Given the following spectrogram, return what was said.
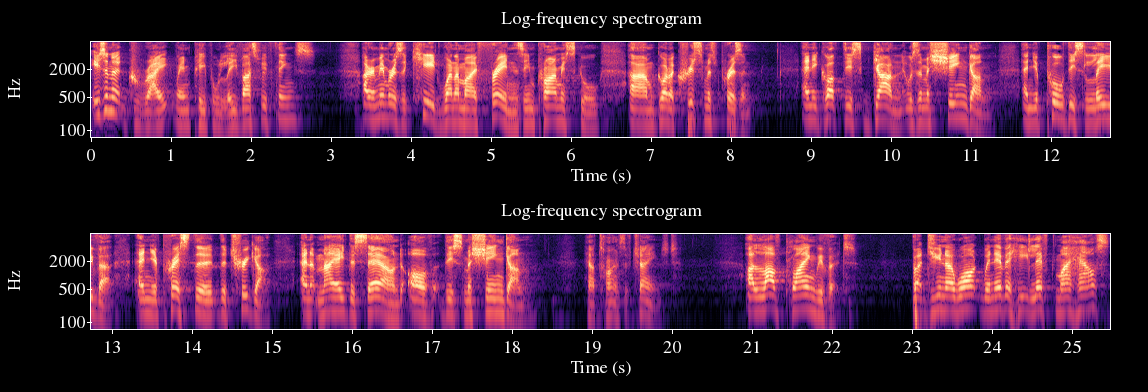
Isn't it great when people leave us with things? I remember as a kid, one of my friends in primary school um, got a Christmas present and he got this gun. It was a machine gun. And you pulled this lever and you pressed the, the trigger and it made the sound of this machine gun. How times have changed. I love playing with it. But do you know what? Whenever he left my house,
